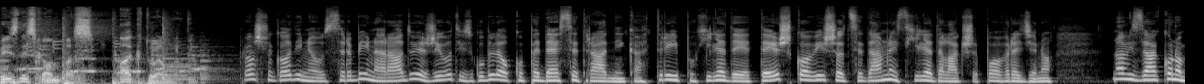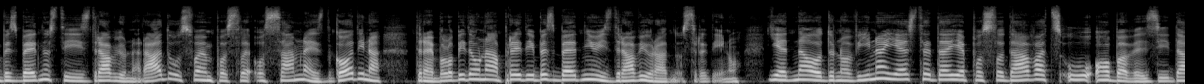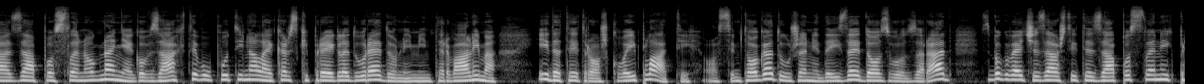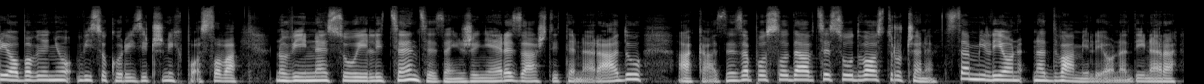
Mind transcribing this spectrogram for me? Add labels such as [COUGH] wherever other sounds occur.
Biznis Kompas. Aktualno. Prošle godine u Srbiji na radu je život izgubilo oko 50 radnika. 3.500 je teško, više od 17.000 lakše povređeno. Novi zakon o bezbednosti i zdravlju na radu usvojen posle 18 godina trebalo bi da unapredi bezbedniju i zdraviju radnu sredinu. Jedna od novina jeste da je poslodavac u obavezi da zaposlenog na njegov zahtev uputi na lekarski pregled u redovnim intervalima i da te troškova i plati. Osim toga, dužan je da izdaje dozvolu za rad zbog veće zaštite zaposlenih pri obavljanju visokorizičnih poslova. Novine su i licence za inženjere zaštite na radu, a kazne za poslodavce su udvostručene sa milion na 2 miliona dinara.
